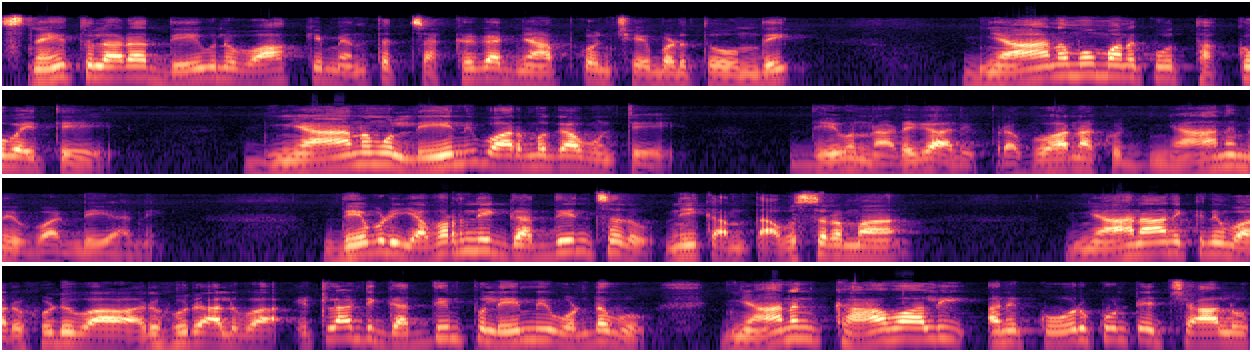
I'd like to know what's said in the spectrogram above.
స్నేహితులారా దేవుని వాక్యం ఎంత చక్కగా జ్ఞాపకం చేయబడుతూ ఉంది. జ్ఞానము మనకు తక్కువైతే జ్ఞానము లేని వారముగా ఉంటే దేవుని అడగాలి ప్రభువా నాకు జ్ఞానం ఇవ్వండి అని. దేవుడు ఎవరిని గద్దించడు నీకు అంత అవసరమా? జ్ఞానానికి నువ్వు అర్హుడివా అర్హురాలువా? ఇట్లాంటి గద్దింపులు ఏమీ ఉండవు. జ్ఞానం కావాలి అని కోరుకుంటే చాలు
